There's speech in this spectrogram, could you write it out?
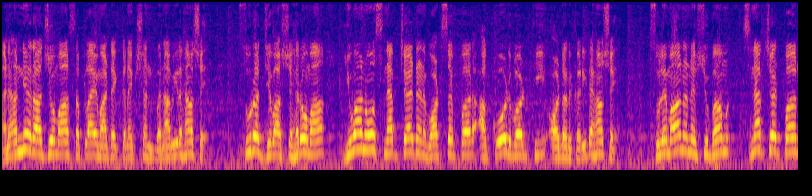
અને અન્ય રાજ્યોમાં સપ્લાય માટે કનેક્શન બનાવી રહ્યા છે. સુરત જેવા શહેરોમાં યુવાનો સ્નેપચેટ અને વોટ્સએપ પર આ કોડ વર્ડથી ઓર્ડર કરી રહ્યા છે. સુલેમાન અને શુભમ સ્નેપચેટ પર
